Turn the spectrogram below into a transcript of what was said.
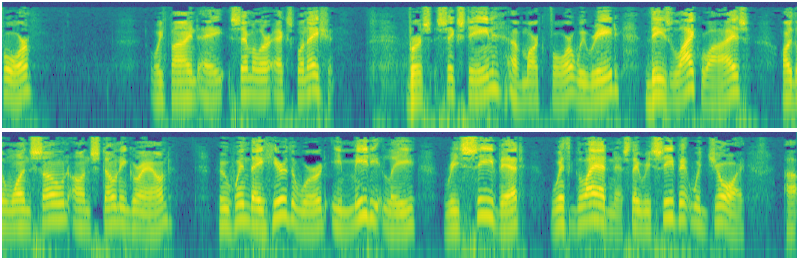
four, we find a similar explanation. Verse 16 of Mark 4, we read, These likewise are the ones sown on stony ground, who when they hear the word immediately receive it with gladness. They receive it with joy. Uh,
